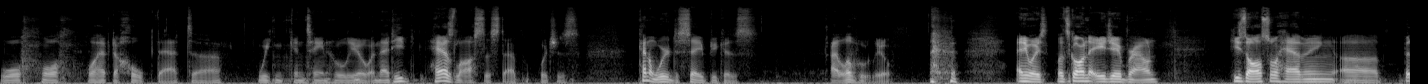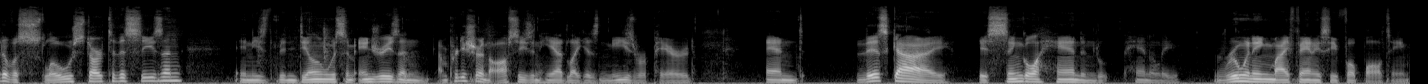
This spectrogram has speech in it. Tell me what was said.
we'll we'll we'll have to hope that uh, we can contain Julio and that he has lost a step, which is kind of weird to say because I love Julio. Anyways, let's go on to AJ Brown. He's also having a bit of a slow start to this season and he's been dealing with some injuries and I'm pretty sure in the offseason he had like his knees repaired. And this guy is single-handedly ruining my fantasy football team.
